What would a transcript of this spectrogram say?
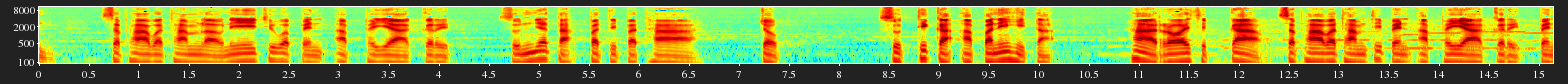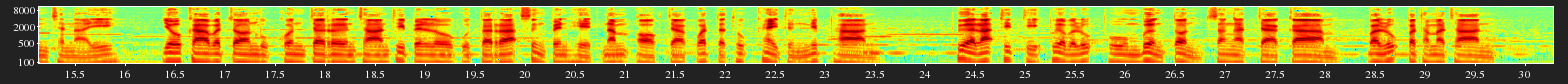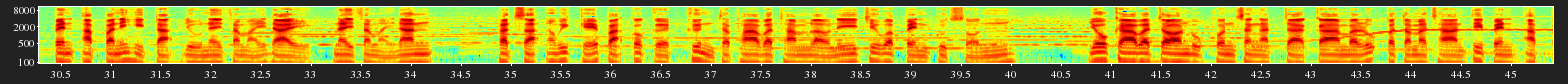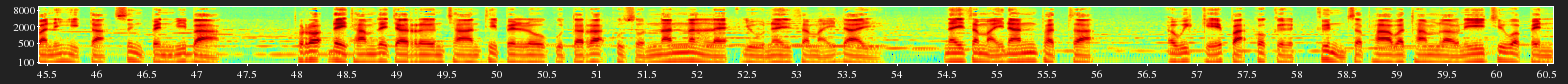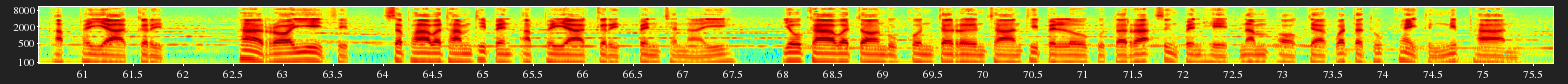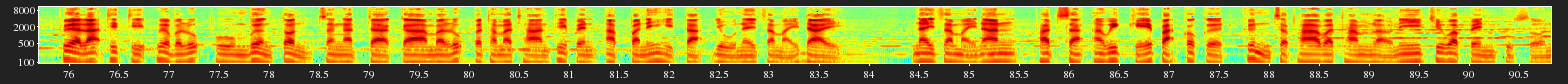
สภาวธรรมเหล่านี้ชื่อว่าเป็นอัพยากฤิตสุญญตะปฏิปทา จบ สุทธิกะอัปปนิหิตะ519 สภาวธรรมที่เป็นอัพยากฤิตเป็นไฉน โยคาวจรบุคคลเจริญฌานที่เป็นโลกุตระซึ่งเป็นเหตุนำออกจากวัฏทุกข์ให้ถึงนิพพาน เพื่อละทิฏฐิเพื่อบรรลุภูมิเบื้องต้น สงัดจากกาม บรรลุปธรรมฌานเป็นอัปปนิหิตะอยู่ในสมัยใด ในสมัยนั้นผัสสะอวิเคปะก็เกิดขึ้นสภาวธรรมเหล่านี้ชื่อว่าเป็นกุศล โยคาวจรบุคคลสงัดจากการบรรลุปตมฌานที่เป็นอัปปนิหิตะซึ่งเป็นวิบาก เพราะได้ทำได้เจริญฌานที่เป็นโลกุตระกุศลนั้นนั่นแหละอยู่ในสมัยใด ในสมัยนั้นผัสสะอวิเคปะก็เกิดขึ้นสภาวธรรมเหล่านี้ชื่อว่าเป็นอัพยากฤิต520 สภาวธรรมที่เป็นอัพยากฤิตเป็นไฉน โยคาวจรบุคคลเจริญฌานที่เป็นโลกุตระซึ่งเป็นเหตุนำออกจากวัฏทุกข์ให้ถึงนิพพาน เพื่อละทิฏฐิเพื่อบรรลุภูมิเบื้องต้น สงัดจากการบรรลุปธรรมฌานที่เป็นอัปปนิหิตะอยู่ในสมัยใด ในสมัยนั้นผัสสะอวิเคปะก็เกิดขึ้นสภาวธรรมเหล่านี้ชื่อว่าเป็นกุศล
